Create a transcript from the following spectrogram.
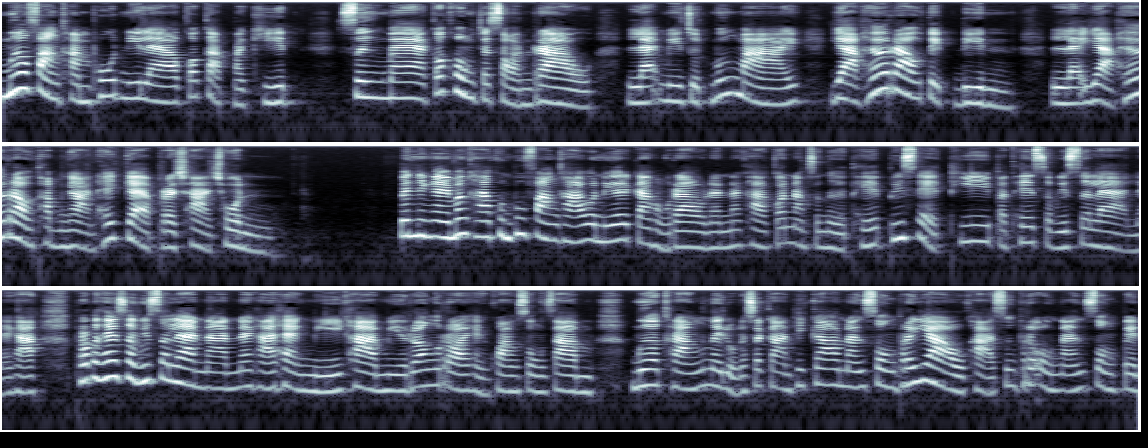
เมื่อฟังคำพูดนี้แล้วก็กลับมาคิด ซึ่งแม่ก็คงจะสอนเรา และมีจุดมุ่งหมาย อยากให้เราติดดิน และอยากให้เราทำงานให้แก่ประชาชน เป็นยังไงบ้างคะคุณผู้ฟังคะวันนี้รายการของเรานั้นนะคะ ก็นำเสนอเทปพิเศษที่ประเทศสวิตเซอร์แลนด์นะคะ เพราะประเทศสวิตเซอร์แลนด์นั้นนะคะ แห่งนี้ค่ะมีร่องรอยแห่งความทรงจำเมื่อครั้งในหลวงรัชกาลที่ 9 นั้นทรงพระเยาว์ค่ะ ซึ่งพระองค์นั้นทรงเป็น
